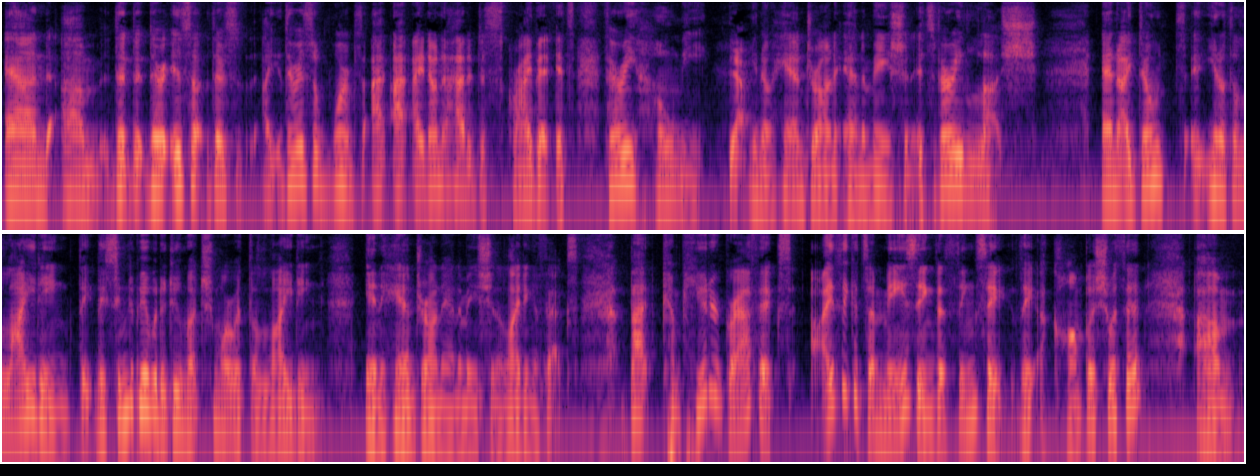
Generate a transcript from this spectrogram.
and um, th- th- there is a there's I, there is a warmth. I, I I don't know how to describe it. It's very homey. Yeah. you know, hand drawn animation. It's very lush, and I don't you know the lighting. They they seem to be able to do much more with the lighting in hand drawn animation and lighting effects, but computer graphics. I think it's amazing the things they they accomplish with it. Um,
